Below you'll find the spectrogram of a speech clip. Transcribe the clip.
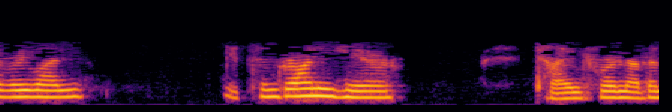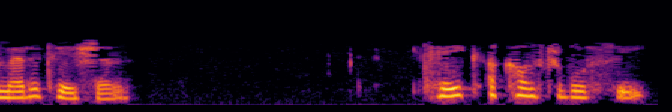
Everyone. It's Indrani here. Time for another meditation. Take a comfortable seat.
